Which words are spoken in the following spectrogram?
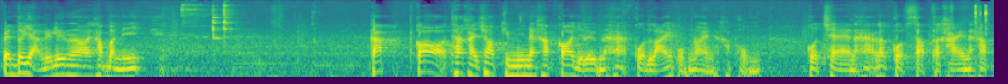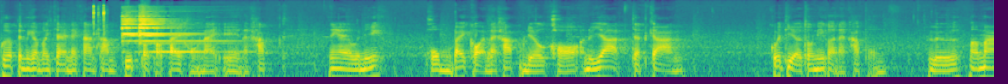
เป็นตัวอย่างเล็กๆน้อยๆครับวันนี้ ก็ถ้าใครชอบคลิปนี้นะครับ ก็อย่าลืมนะฮะกดไลค์ผมหน่อยนะครับผมกดแชร์นะฮะแล้วกด subscribe นะครับ เพื่อเป็นกำลังใจในการทำคลิปต่อๆไปของนายเอนะครับ ยังไงวันนี้ผมไปก่อนนะครับ เดี๋ยวขออนุญาตจัดการก๋วยเตี๋ยวตรงนี้ก่อนนะครับผมหรือมาม่า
